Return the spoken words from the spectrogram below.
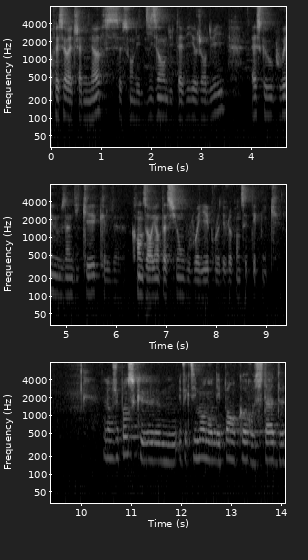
professeur Etchaminov, ce sont les 10 ans du TAVI aujourd'hui. Est-ce que vous pouvez nous indiquer quelles grandes orientations vous voyez pour le développement de cette technique? Alors je pense que euh, effectivement on n'en est pas encore au stade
